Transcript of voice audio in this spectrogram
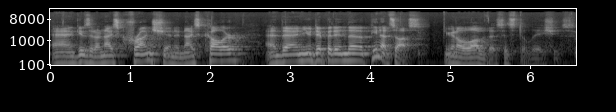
and gives it a nice crunch and a nice color, and then you dip it in the peanut sauce. You're going to love this. It's delicious.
